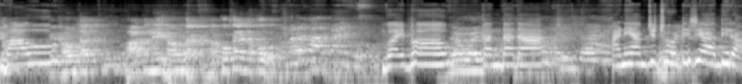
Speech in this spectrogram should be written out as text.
भाऊ. खाऊन टाक भात नाही खाऊन टाक नको काय नको वैभव तंदादा आणि आमची छोटीशी आदिरा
